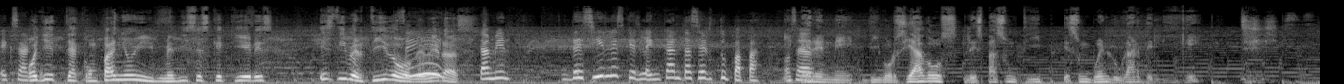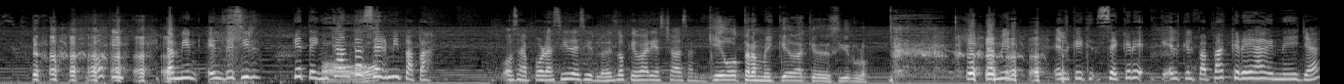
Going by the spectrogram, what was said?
Exacto. Oye, te acompaño y me dices qué quieres. Es divertido, Sí, de veras. También decirles que le encanta ser tu papá. O sea, Espérenme, divorciados, les paso un tip. Es un buen lugar de. Ok. También el decir que te encanta Oh. ser mi papá. O sea, por así decirlo, es lo que varias chavas han dicho. ¿Qué otra me queda que decirlo? También el que se cree, el que el papá crea en ellas.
